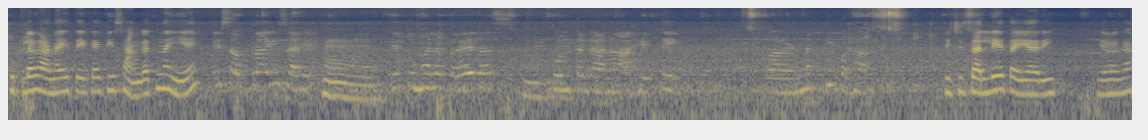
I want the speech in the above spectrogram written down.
कुठलं गाणं आहे ते काय ती सांगत नाही आहे ते सरप्राईज आहे. ते तुम्हाला कळेलच. कोणतं गाणं आहे ते. नक्की बघा. तिची चालली आहे तयारी. हे बघा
